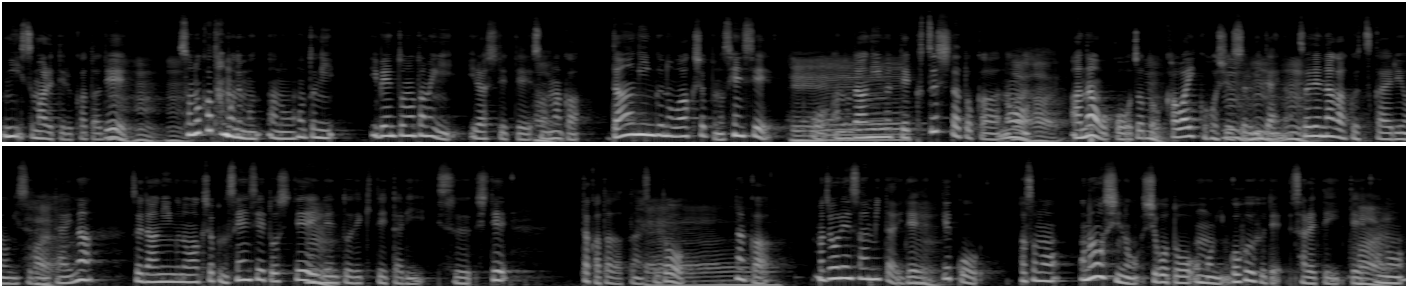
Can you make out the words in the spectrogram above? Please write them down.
に住まれてる方で、うんうんうん。その方もでもあの本当にイベントのためにいらしてて、そのなんかダーニングのワークショップの先生をあのダーニングって靴下とかの、穴をこうちょっと可愛く補修するみたいな、それで長く使えるようにするみたいな、そういうダーニングのワークショップの先生としてイベントで来ていたりすしてた方だったんですけど、なんか、まあ、常連さんみたいで、うん。結構あそのお直しの仕事を主にご夫婦でされていて、はい。あの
